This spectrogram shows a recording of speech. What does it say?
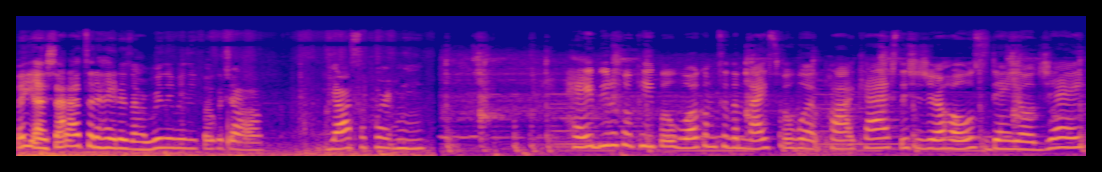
But yeah, shout out to the haters. I really, really fuck with y'all. Y'all support me. Hey, beautiful people, welcome to the Nice for What podcast. This is your host, Danyelle J.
